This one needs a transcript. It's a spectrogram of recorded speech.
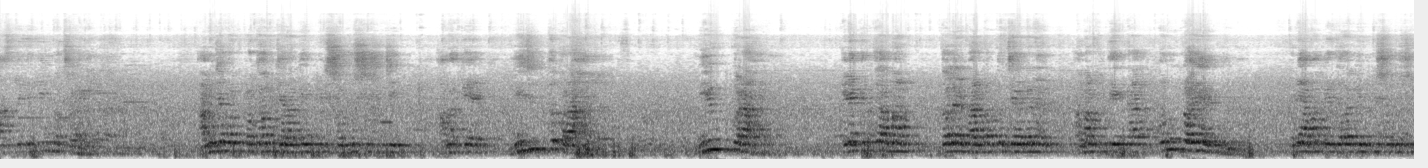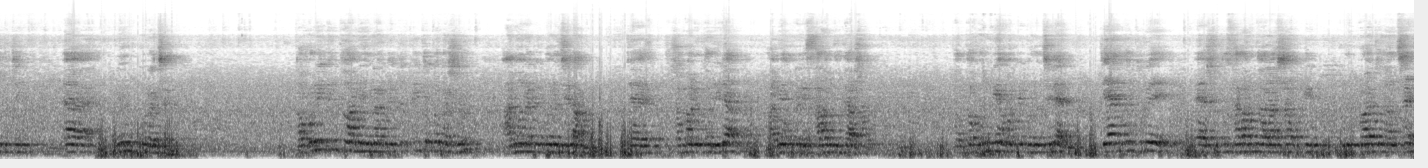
আজ থেকে তিন বছর আগে আমি যখন প্রথম জেলা বিএনপির সদস্য সচিব আমাকে নিযুক্ত করা হয়, নিয়োগ করা হয়, এটা কিন্তু আমার দলের ভারপ্রাপ্ত চেয়ারম্যানের আমার প্রতি একটা অনুগ্রহই আমি উনি আমাকে জেলা বিএনপির সদস্য সচিব নিয়োগ করেছেন। তখনই কিন্তু আমি ওনাকে কৃতজ্ঞতা স্বরূপ আমি ওনাকে বলেছিলাম যে, সম্মানিত লিডার, আমি আপনাকে সালাম দিতে আসব। তখন উনি আমাকে বলেছিলেন যে এত দূরে শুধু সালাম দেওয়ার আসার কি প্রয়োজন আছে?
